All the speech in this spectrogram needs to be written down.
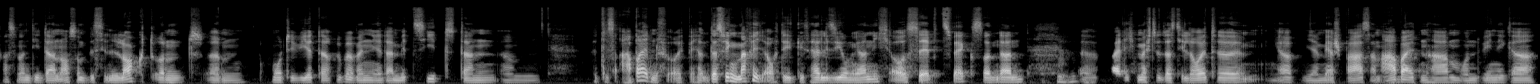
Was man die dann auch so ein bisschen lockt und ähm, motiviert darüber, wenn ihr da mitzieht, dann ähm, wird das Arbeiten für euch besser. Und deswegen mache ich auch Digitalisierung ja nicht aus Selbstzweck, sondern mhm. äh, weil ich möchte, dass die Leute ja, mehr Spaß am Arbeiten haben und weniger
